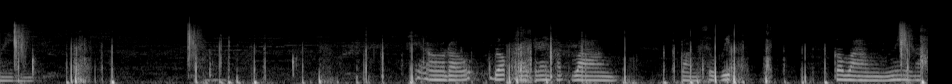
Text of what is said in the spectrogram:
ไม่ดีให้ เราบล็อกอะไรก็ได้ครับวางวางสวิตช์ก็วางนี่ครับ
